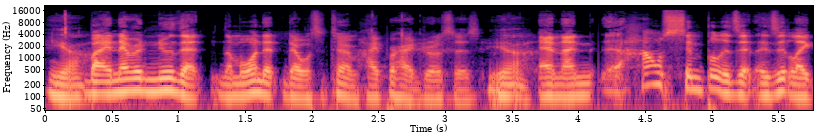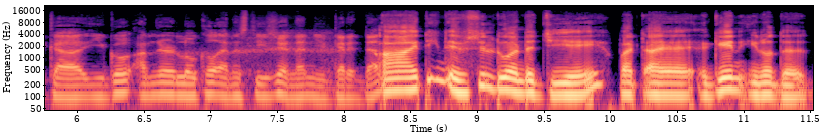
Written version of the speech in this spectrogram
Yeah. But I never knew that number one that there was a term hyperhidrosis. Yeah. And I, how simple is it? Is it like uh, you go under local anesthesia and then you get it done? Uh, I think they still do under GA, but uh, again, you know, the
